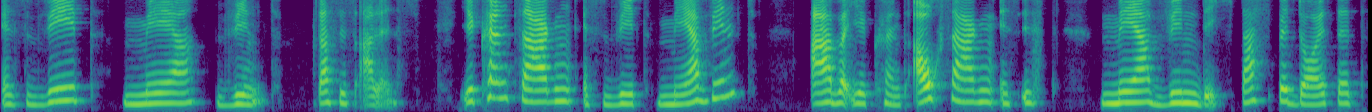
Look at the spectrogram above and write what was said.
es weht mehr Wind. Das ist alles. Ihr könnt sagen, es weht mehr Wind aber ihr könnt auch sagen, es ist mehr windig. Das bedeutet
